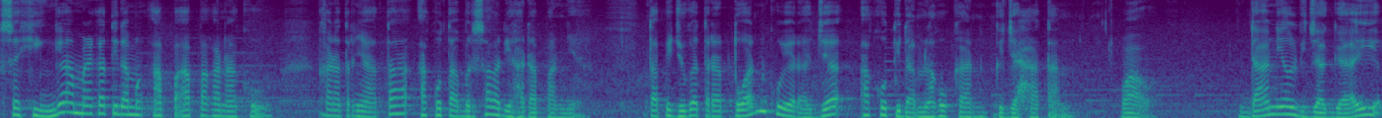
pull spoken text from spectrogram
sehingga mereka tidak mengapa-apakan aku, karena ternyata aku tak bersalah di hadapannya. Tapi juga terhadap tuanku ya raja, aku tidak melakukan kejahatan." Wow. Daniel dijagai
